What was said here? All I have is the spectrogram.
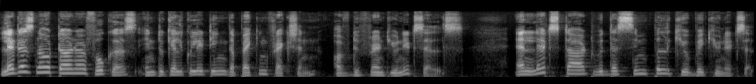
Let us now turn our focus into calculating the packing fraction of different unit cells and let's start with the simple cubic unit cell.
